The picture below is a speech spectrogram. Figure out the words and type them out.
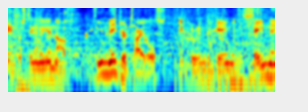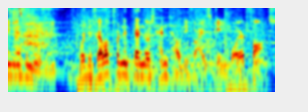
Interestingly enough, two major titles, including the game with the same name as the movie, were developed for Nintendo's handheld device Game Boy Advance,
